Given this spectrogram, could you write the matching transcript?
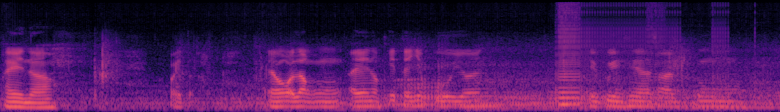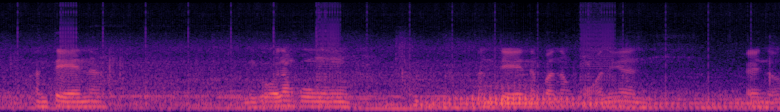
Ayun na. Wait. Ewan ko lang kung, ayun, kita niyo po yun. Yun po yung sinasabi kong antena. Hindi ko alam kung antena pa ng kung ano yan. Ayun o.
